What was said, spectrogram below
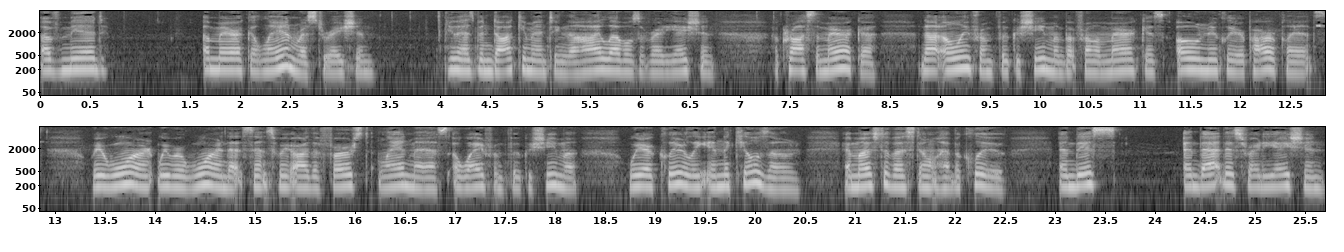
of Mid America Land Restoration, who has been documenting the high levels of radiation across America, not only from Fukushima but from America's own nuclear power plants, we, warn, we were warned that since we are the first landmass away from Fukushima, we are clearly in the kill zone, and most of us don't have a clue. And this and that this radiation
